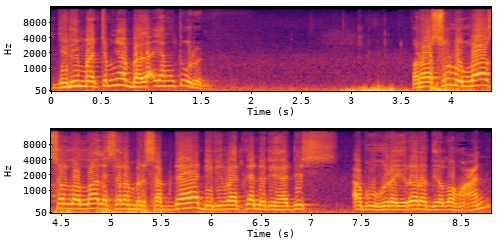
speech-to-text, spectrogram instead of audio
Jadi macamnya balak yang turun. Rasulullah sallallahu alaihi wasallam bersabda diriwayatkan dari hadis Abu Hurairah radhiyallahu an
